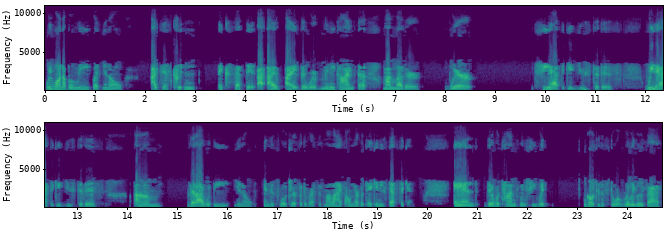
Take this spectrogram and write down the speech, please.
we want to believe, but you know, I just couldn't accept it. I, I, I, there were many times that my mother, where she had to get used to this. We had to get used to this. Um, that I would be, you know, in this wheelchair for the rest of my life. I'll never take any steps again. And there were times when she would go to the store really, really fast.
